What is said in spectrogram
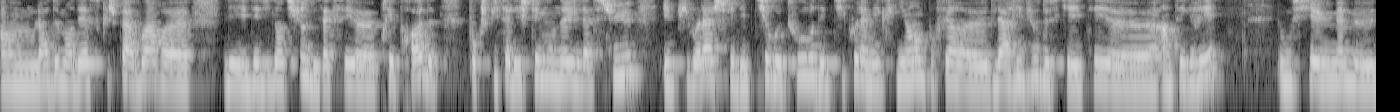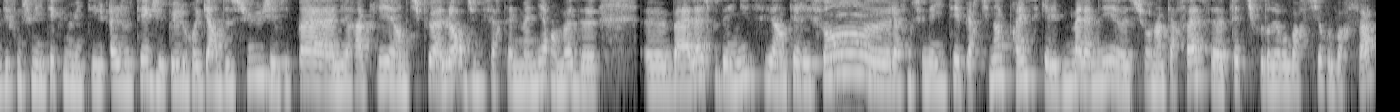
en leur demander est-ce que je peux avoir les, des identifiants, des accès pré-prod pour que je puisse aller jeter mon œil là-dessus. Et puis voilà, je fais des petits retours, des petits calls à mes clients pour faire euh, de la review de ce qui a été euh, intégré ou s'il y a eu même euh, des fonctionnalités qui ont été ajoutées que j'ai pas eu le regard dessus, j'hésite pas à les rappeler un petit peu à l'ordre d'une certaine manière en mode bah là ce que vous avez mis c'est intéressant, la fonctionnalité est pertinente, le problème c'est qu'elle est mal amenée sur l'interface, peut-être qu'il faudrait revoir ci, revoir ça.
